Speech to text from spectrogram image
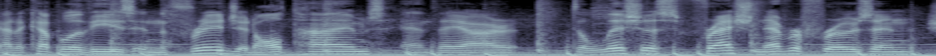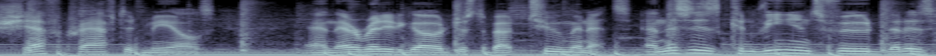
Got a couple of these in the fridge at all times, and they are delicious, fresh, never frozen, chef crafted meals. And they're ready to go just about two minutes. And this is convenience food that is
